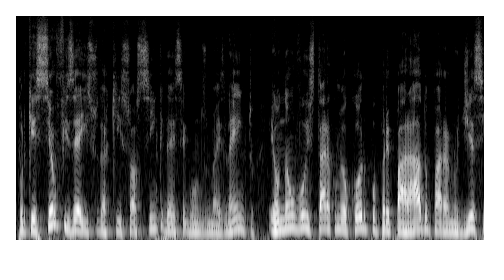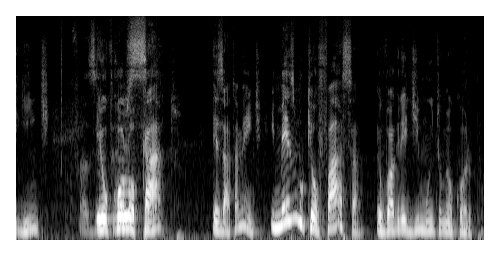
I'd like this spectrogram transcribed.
Porque se eu fizer isso daqui só 5, 10 segundos mais lento, eu não vou estar com o meu corpo preparado para no dia seguinte Fazer eu colocar. Certo. Exatamente. E mesmo que eu faça, eu vou agredir muito o meu corpo.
